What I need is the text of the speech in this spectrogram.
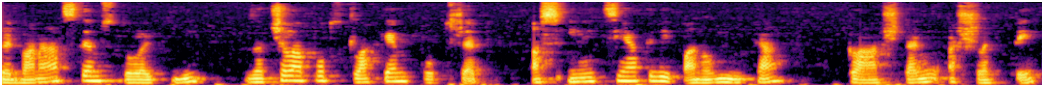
ve dvanáctém století začala pod tlakem potřeb a z iniciativy panovníka, klášterů a šlechty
